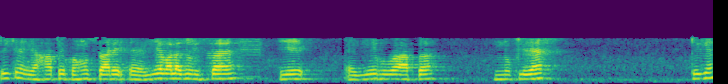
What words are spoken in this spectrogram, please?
ठीक है, यहाँ पे बहुत सारे ये वाला जो हिस्सा है, ये ये हुआ आपका न्यूक्लियस। ठीक है?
